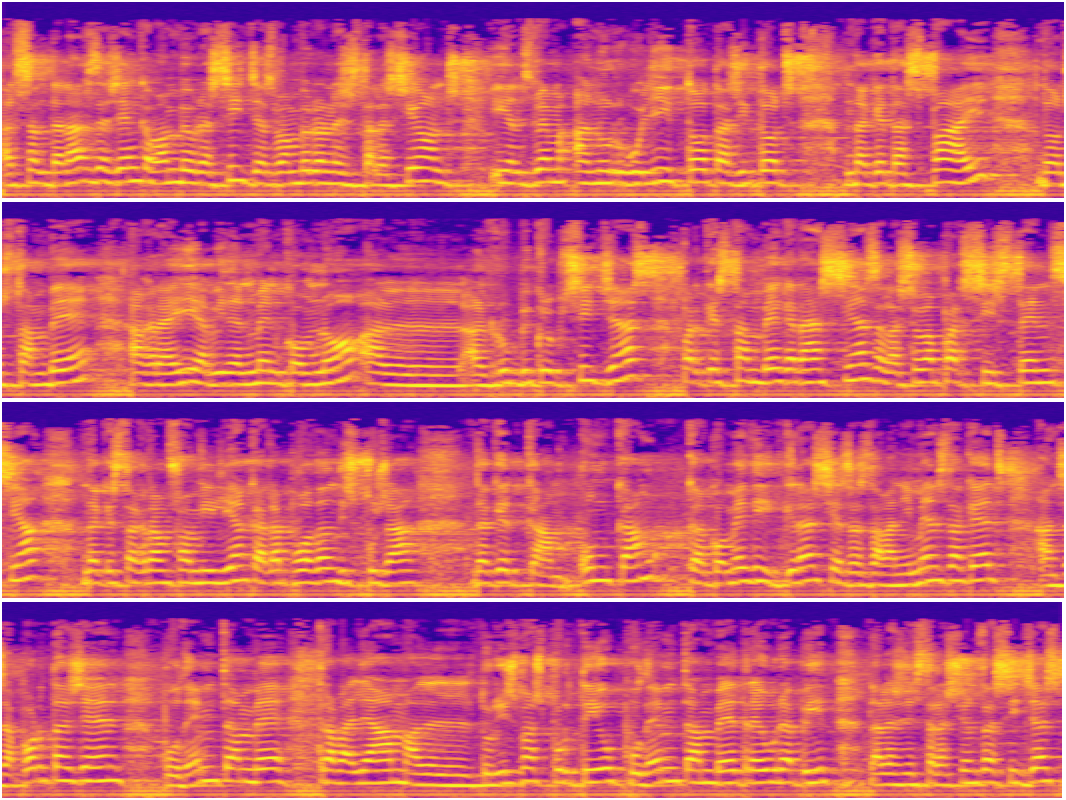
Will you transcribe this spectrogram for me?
els centenars de gent que van veure Sitges, van veure les instal·lacions i ens vam enorgullir totes i tots tots d'aquest espai, doncs també agrair, evidentment, com no, al, al Rugby Club Sitges, perquè és també gràcies a la seva persistència d'aquesta gran família que ara poden disposar d'aquest camp. Un camp que, com he dit, gràcies a esdeveniments d'aquests ens aporta gent, podem també treballar amb el turisme esportiu, podem també treure pit de les instal·lacions de Sitges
